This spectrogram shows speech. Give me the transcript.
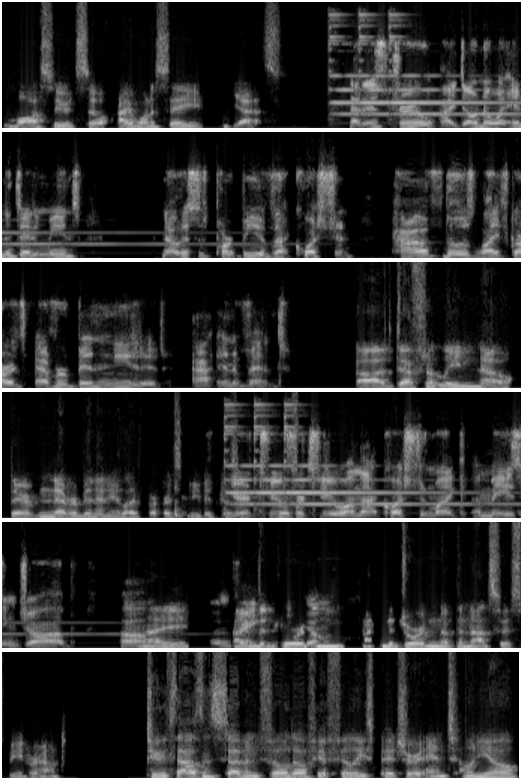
lawsuits. So I want to say yes. That is true. I don't know what inundated means. Now, this is part B of that question. Have those lifeguards ever been needed at an event? Uh, definitely no. There have never been any lifeguards needed. You're two for two on that question, Mike. Amazing job. Um, I, I'm the Jordan. I'm the Jordan of the not so speed round. 2007 Philadelphia Phillies pitcher Antonio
